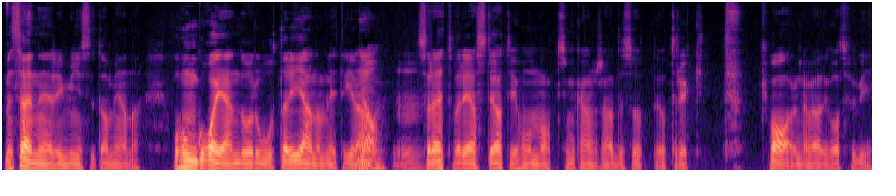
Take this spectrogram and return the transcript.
Men sen är det ju mysigt med henne. Och hon går ju ändå och rotar igenom lite grann. Mm. Så rätt vad det är stöter ju hon något som kanske hade suttit och tryckt kvar när vi hade gått förbi.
